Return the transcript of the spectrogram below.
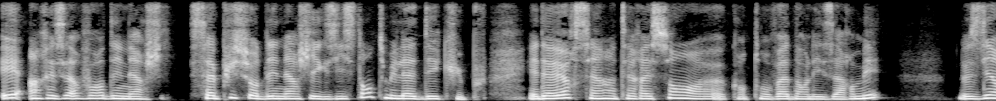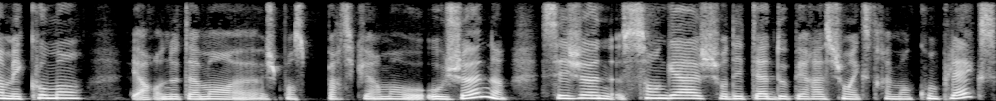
est un réservoir d'énergie. S'appuie sur de l'énergie existante, mais la décuple. Et d'ailleurs, c'est intéressant euh, quand on va dans les armées de se dire, mais comment alors notamment, euh, je pense particulièrement aux, jeunes. Ces jeunes s'engagent sur des théâtres d'opérations extrêmement complexes,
